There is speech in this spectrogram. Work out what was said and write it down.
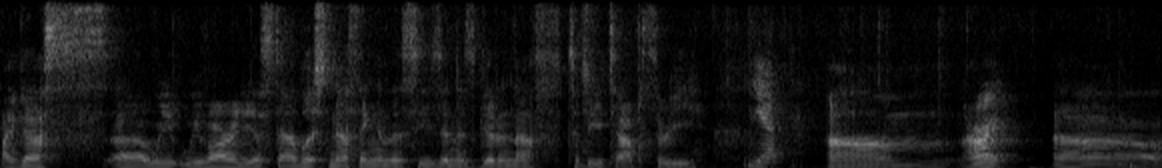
I guess uh, we we've already established nothing in this season is good enough to be top three. Yep. Um, all right. Uh,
